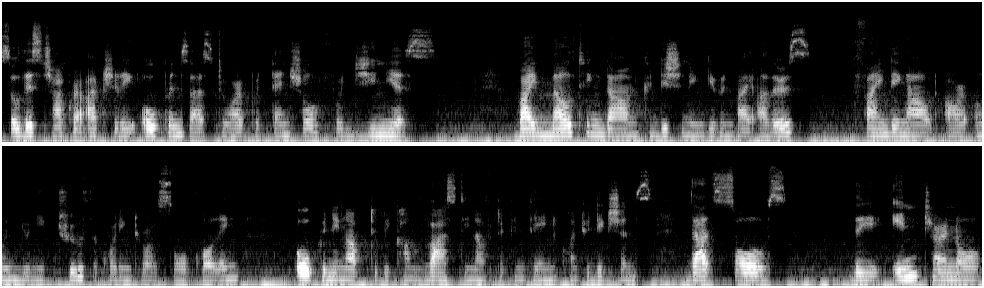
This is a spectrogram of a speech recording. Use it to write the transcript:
So, this chakra actually opens us to our potential for genius by melting down conditioning given by others, finding out our own unique truth according to our soul calling, opening up to become vast enough to contain contradictions. That solves the internal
